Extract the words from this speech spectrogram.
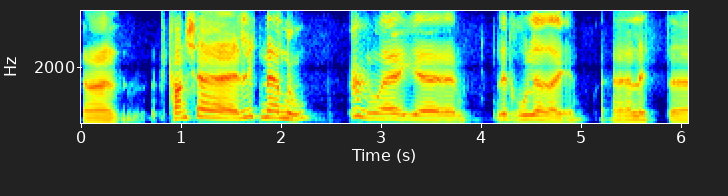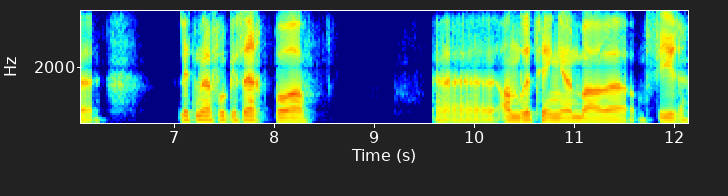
Så, kanskje litt mer nå. Mm. Nå er jeg eh, litt roligere. eh, litt, eh, litt mer fokusert på eh, andre ting enn bare fire.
